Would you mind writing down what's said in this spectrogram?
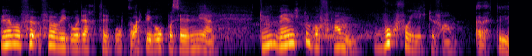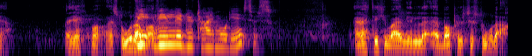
Men jeg må, før, vi går dertil, opp, at vi går opp på scenen igjen. Du valgte å gå fram. Hvorfor gikk du fram? Jeg vet ikke. Jeg gikk bare. Jeg sto der bare. ville du ta imot Jesus? Jeg vet ikke hva jeg ville. Jeg bare plutselig sto der.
